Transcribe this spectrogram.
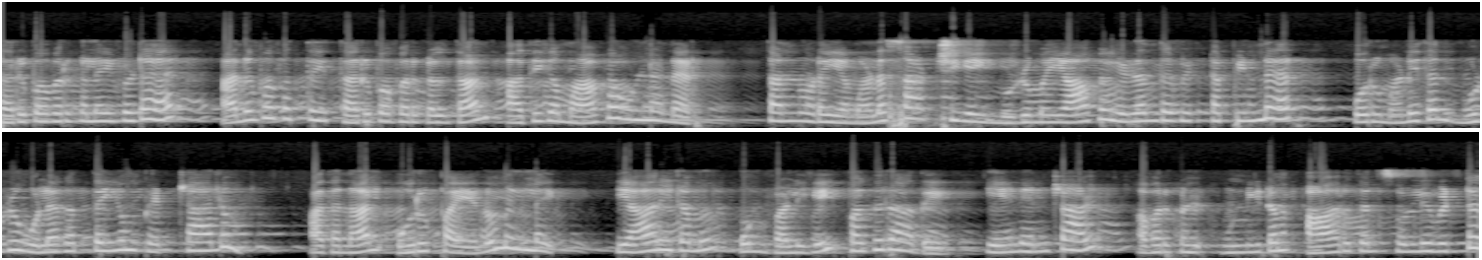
தருபவர்களை விட அனுபவத்தை தருபவர்கள்தான் அதிகமாக உள்ளனர். தன்னுடைய மனசாட்சியை முழுமையாக இழந்துவிட்ட பின்னர் ஒரு மனிதன் முழு உலகத்தையும் பெற்றாலும் அதனால் ஒரு பயனும் இல்லை. யாரிடமும் உன் வழியை பகிராதே. ஏனென்றால் அவர்கள் உன்னிடம் ஆறுதல் சொல்லிவிட்டு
